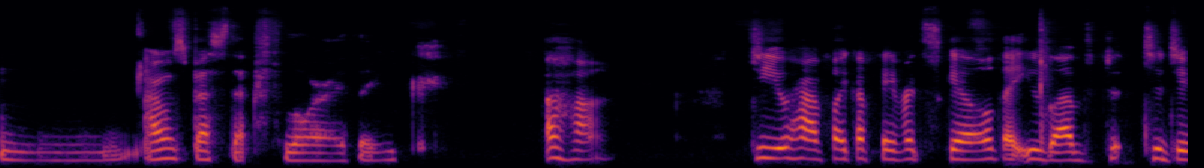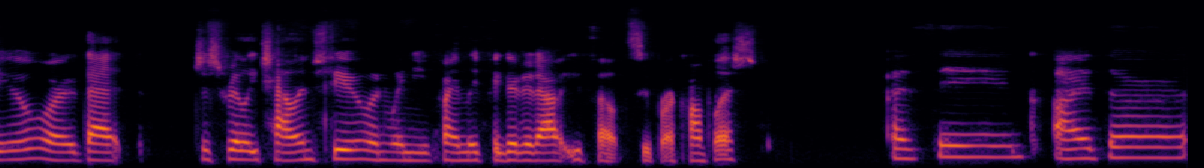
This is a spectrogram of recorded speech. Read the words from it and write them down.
Mm, I was best at floor, I think. Uh huh. Do you have like a favorite skill that you loved to do or that just really challenged you? And when you finally figured it out, you felt super accomplished? I think either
